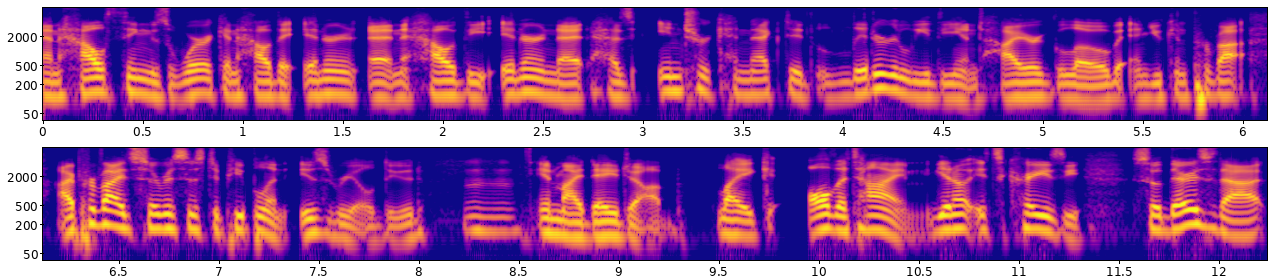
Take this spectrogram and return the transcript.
and how things work and how the internet and how the internet has interconnected literally the entire globe and you can provide I provide services to people in Israel, dude, mm-hmm. in my day job. Like all the time. You know, it's crazy. So there's that.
